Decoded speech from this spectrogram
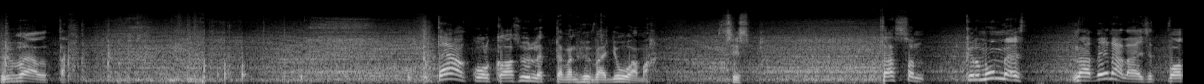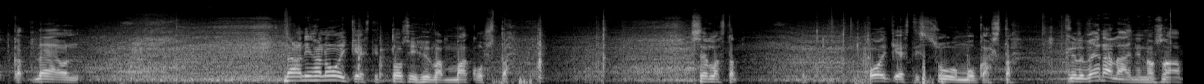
hyvältä. Tää on kuulkaa yllättävän hyvä juoma. Siis tässä on, kyllä mun mielestä nämä venäläiset vodkat, nämä on, nämä on ihan oikeesti tosi hyvän makusta. Sellaista oikeesti suumukasta. Kyllä venäläinen osaa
